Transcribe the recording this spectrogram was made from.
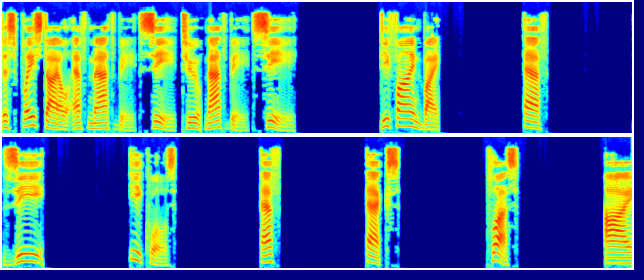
display style f math b c to math b c. Defined by f z equals f x plus i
